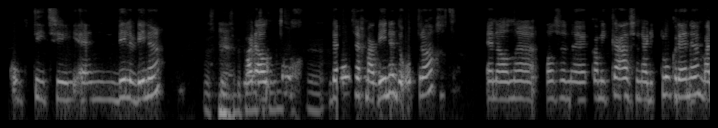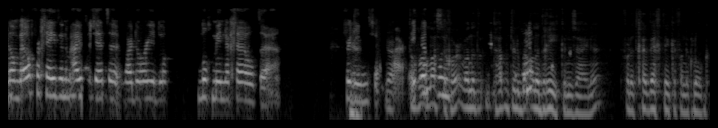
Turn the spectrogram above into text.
competitie en willen winnen. Dus Ja. Maar dan komt. toch Ja. wel zeg maar winnen, de opdracht. En dan eh, als een eh, kamikaze naar die klok rennen, maar dan wel vergeten hem uit te zetten, waardoor je nog, nog minder geld eh, verdient. Zeg Ja, maar. toch Ik wel lastig gewoon- hoor, want het, het had natuurlijk bij alle drie kunnen zijn, hè? Voor het wegtikken van de klok.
